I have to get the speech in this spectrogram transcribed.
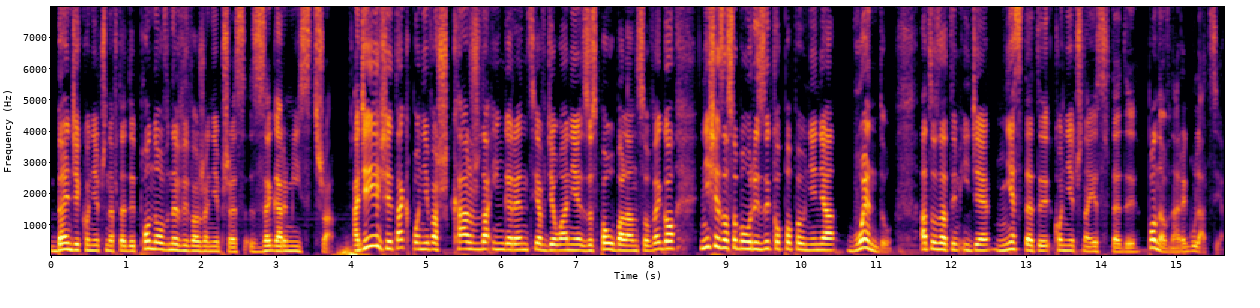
będzie konieczne wtedy ponowne wyważenie przez zegarmistrza. A dzieje się tak, ponieważ każda ingerencja w działanie zespołu balansowego niesie za sobą ryzyko popełnienia błędu, a co za tym idzie, niestety konieczna jest wtedy ponowna regulacja.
